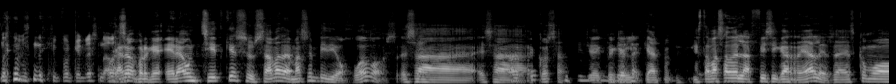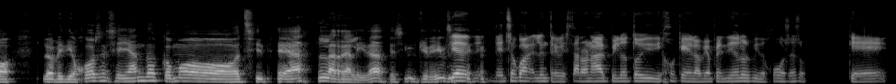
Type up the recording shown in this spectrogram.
Porque no es nada. Claro, porque era un cheat que se usaba además en videojuegos, esa, esa Claro. cosa, que, que- que- que- que está basado en las físicas reales. O sea, es como los videojuegos enseñando cómo chitear la realidad. Es Sí, increíble. de, de hecho, cuando le entrevistaron al piloto y dijo que lo había aprendido de los videojuegos, eso. Que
